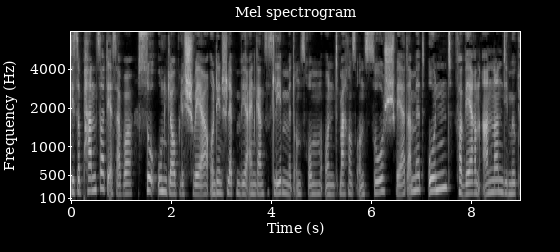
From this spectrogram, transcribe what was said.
dieser Panzer, der ist aber so unglaublich schwer und den schleppen wir ein ganzes Leben mit uns rum und machen es uns so schwer damit und verwehren anderen die Möglichkeit,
